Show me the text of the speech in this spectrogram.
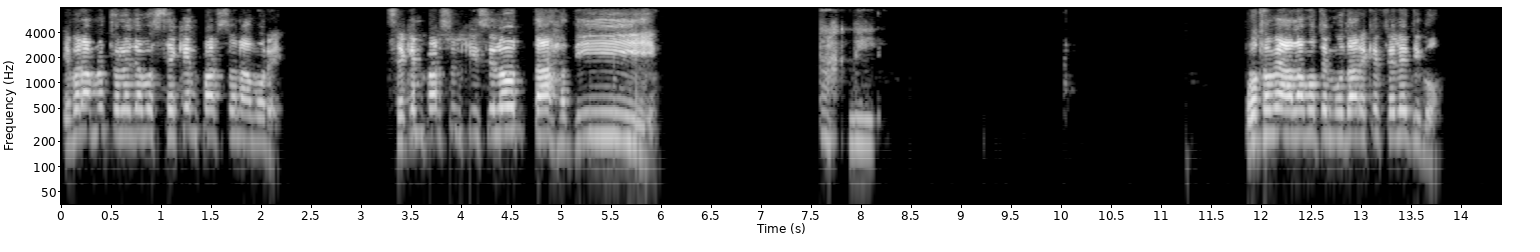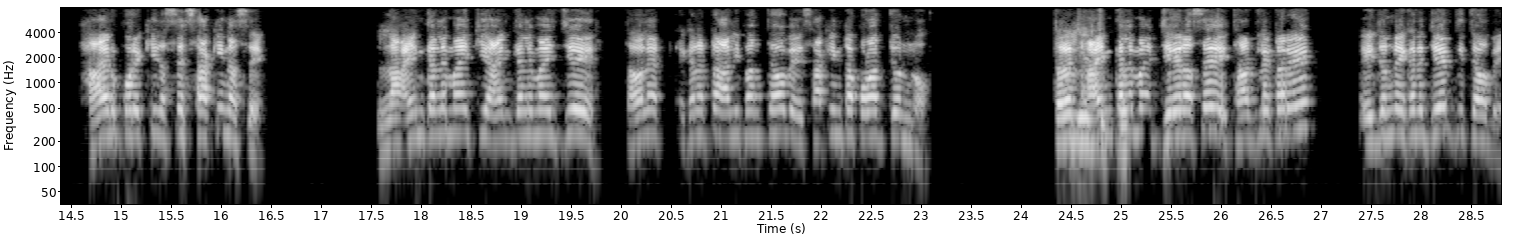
এবার আমরা চলে যাব সেকেন্ড পারসন আমরে। সেকেন্ড পারসন কি ছিল? তাহদি। তাহদি। প্রথমে আলামতে মুদারেকে ফেলে দিব। হায়ের উপরে কি আছে? সাকিন আছে। আইন কালেমায় কি? আইন কালেমায় জের তাহলে এখানে একটা আলিফ আনতে হবে সাকিনটা পড়ার জন্য। তাহলে আইন। কালেমায় জের আছে এই থার্ড লেটারে এই জন্য এখানে জের দিতে হবে।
